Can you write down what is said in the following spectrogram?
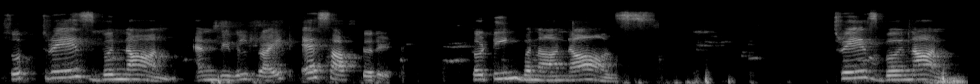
So trays banan and we will write S after it. 13 bananas. Trays banan.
